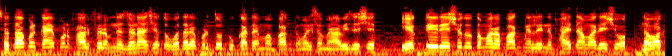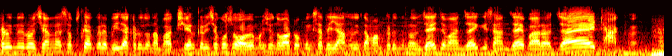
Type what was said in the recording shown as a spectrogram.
છતાં પણ કાંઈ પણ ફારફેર અમને જણાશે તો વધારે પડતો ટૂંકા ટાઈમમાં ભાગ તમારી સામે આવી જશે. એક્ટિવ રહેશો તો તમારા પાકને લઈને ફાયદામાં રહેશો. નવા ખેડૂત મિત્રો ચેનલને સબસ્ક્રાઈબ કરે બીજા ખેડૂતોના ભાગ શેર કરી શકો છો. હવે મળશે નવા ટોપિક સાથે. જ્યાં સુધી તમામ ખેડૂત મિત્રો જય જવાન, જય કિસાન, જય ભારત, જય ઠાકર.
